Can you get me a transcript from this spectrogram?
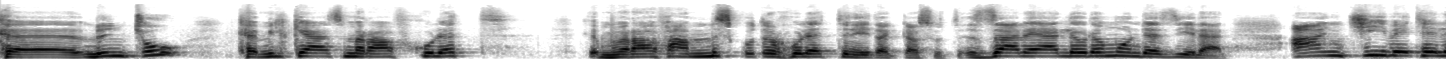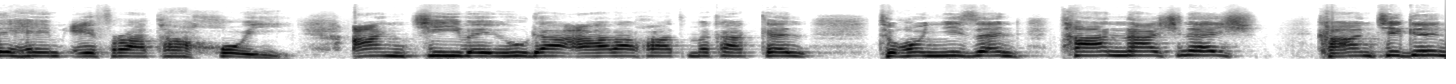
ከምንጩ ከሚልኪያስ ምዕራፍ ሁለት ምዕራፍ አምስት ቁጥር ሁለትን የጠቀሱት። እዛ ላይ ያለው ደግሞ እንደዚህ ይላል። አንቺ ቤተልሔም ኤፍራታ ሆይ አንቺ በይሁዳ አላፋት መካከል ትሆኝ ዘንድ ታናሽ ነሽ። ከአንቺ ግን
